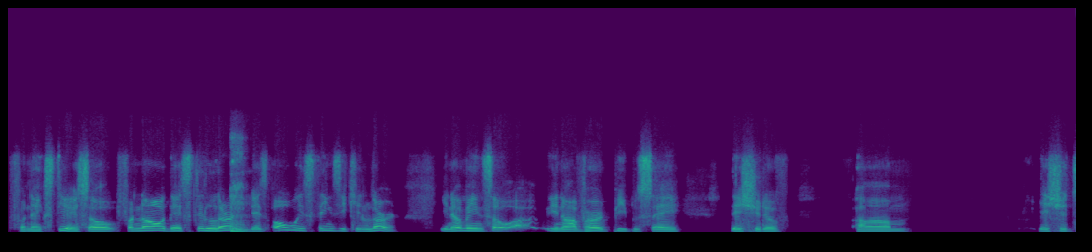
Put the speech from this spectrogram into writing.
for next year. So for now, they're still learning. There's always things you can learn. You know what I mean? So, uh, you know, I've heard people say they should have, um, they should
